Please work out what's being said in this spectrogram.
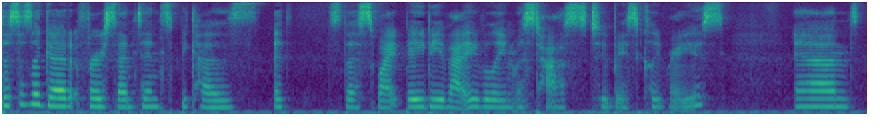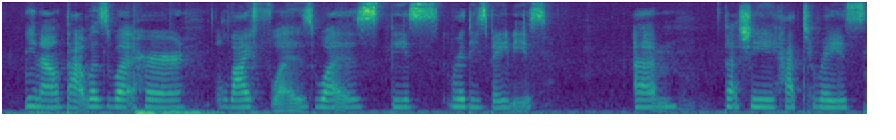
This is a good first sentence because it's this white baby that Aibileen was tasked to basically raise. And, you know, that was what her life was was these were these babies um, that she had to raise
